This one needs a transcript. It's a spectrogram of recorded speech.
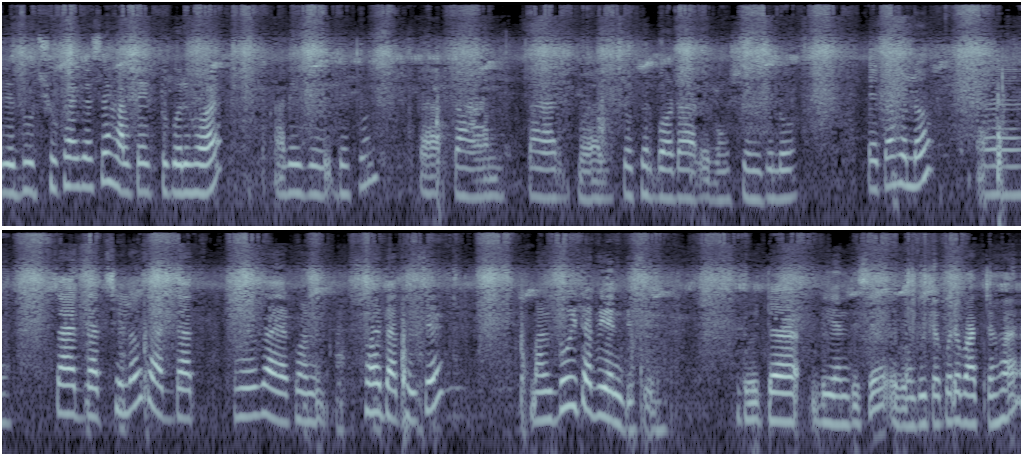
এই যে দুধ শুকায় গেছে, হালকা একটু করে হয়। আর এই যে দেখুন, তার কান, তার চোখের বর্ডার এবং শিংগুলো। এটা হলো চার দাঁত ছিল, চার দাঁত হয়ে যায় এখন, ছয় দাঁত হয়েছে। মানে দুইটা বিয়ান দিছে। দুইটা বিয়ান দিছে এবং দুইটা করে বাচ্চা হয়।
